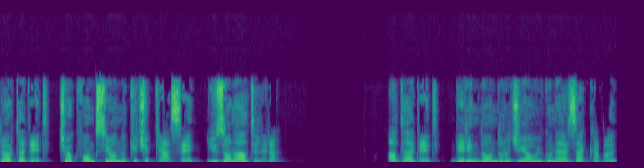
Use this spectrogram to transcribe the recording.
4 adet, çok fonksiyonlu küçük kase, 116 lira. 6 adet, derin dondurucuya uygun erzak kabı,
